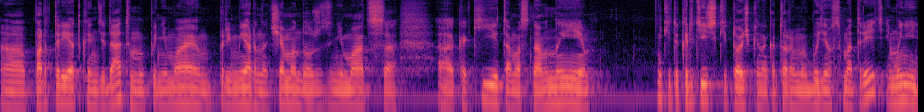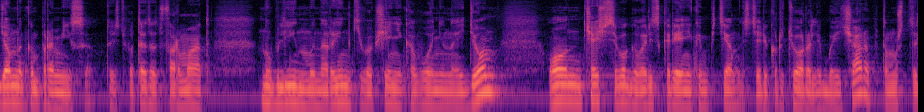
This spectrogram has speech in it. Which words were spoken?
э, портрет кандидата, мы понимаем примерно, чем он должен заниматься, э, какие там основные какие-то критические точки, на которые мы будем смотреть, и мы не идем на компромиссы. То есть вот этот формат, ну блин, мы на рынке вообще никого не найдем, он чаще всего говорит скорее о некомпетентности рекрутера либо HR, потому что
